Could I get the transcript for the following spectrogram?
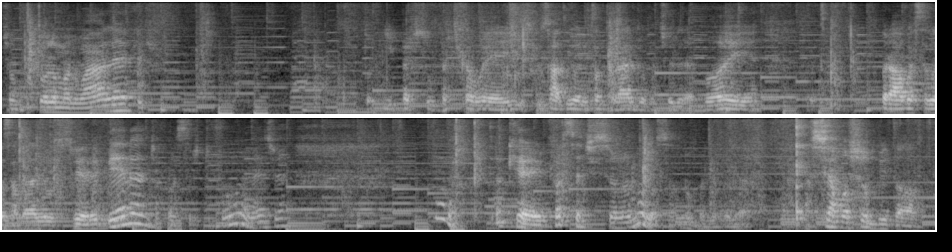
c'è un piccolo manuale che iper super kawaii scusate io ogni tanto leggo faccio vedere a voi però questa cosa me la devo studiare bene già questo fu invece forse ci sono non lo so non voglio vedere passiamo subito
